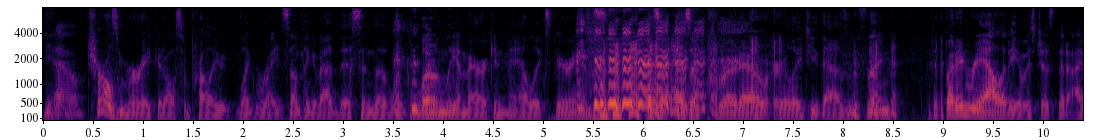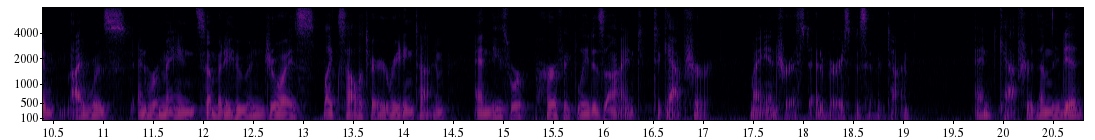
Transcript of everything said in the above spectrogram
yeah So Charles Murray could also probably like write something about this in the like lonely American male experience as a as a proto early two thousands thing. But in reality, it was just that I I was and remain somebody who enjoys like solitary reading time, and these were perfectly designed to capture my interest at a very specific time, and capture them they did.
